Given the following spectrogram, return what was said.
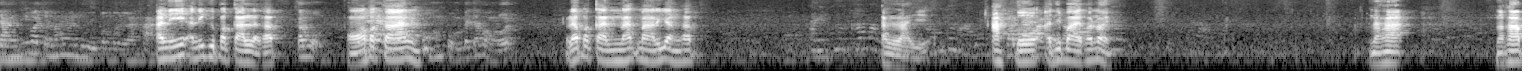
ยังที่ว่าจะมาให้มาดูประเมินราคาอันนี้อันนี้คือประกันเหรอครับ ครับผมอ๋อประกัน ผมผมเป็นเจ้าของรถแล้วประกันนัดมาหรือยังครับ อะไร อะโบอธิบายเขาหน่อยนะฮะนะครับ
